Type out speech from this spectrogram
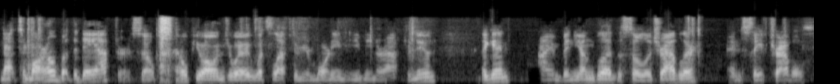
not tomorrow, but the day after. So I hope you all enjoy what's left of your morning, evening, or afternoon. Again, I am Ben Youngblood, the solo traveler and safe travels.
